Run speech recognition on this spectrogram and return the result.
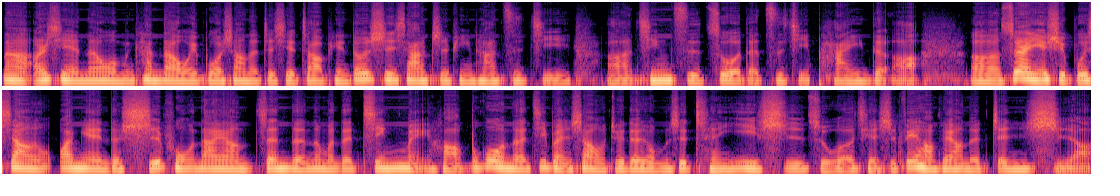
那而且呢，我们看到微博上的这些照片，都是夏志平他自己啊亲自做的、自己拍的啊。呃，虽然也许不像外面的食谱那样真的那么的精美哈，不过呢，基本上我觉得我们是诚意十足，而且是非常非常的真实啊。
